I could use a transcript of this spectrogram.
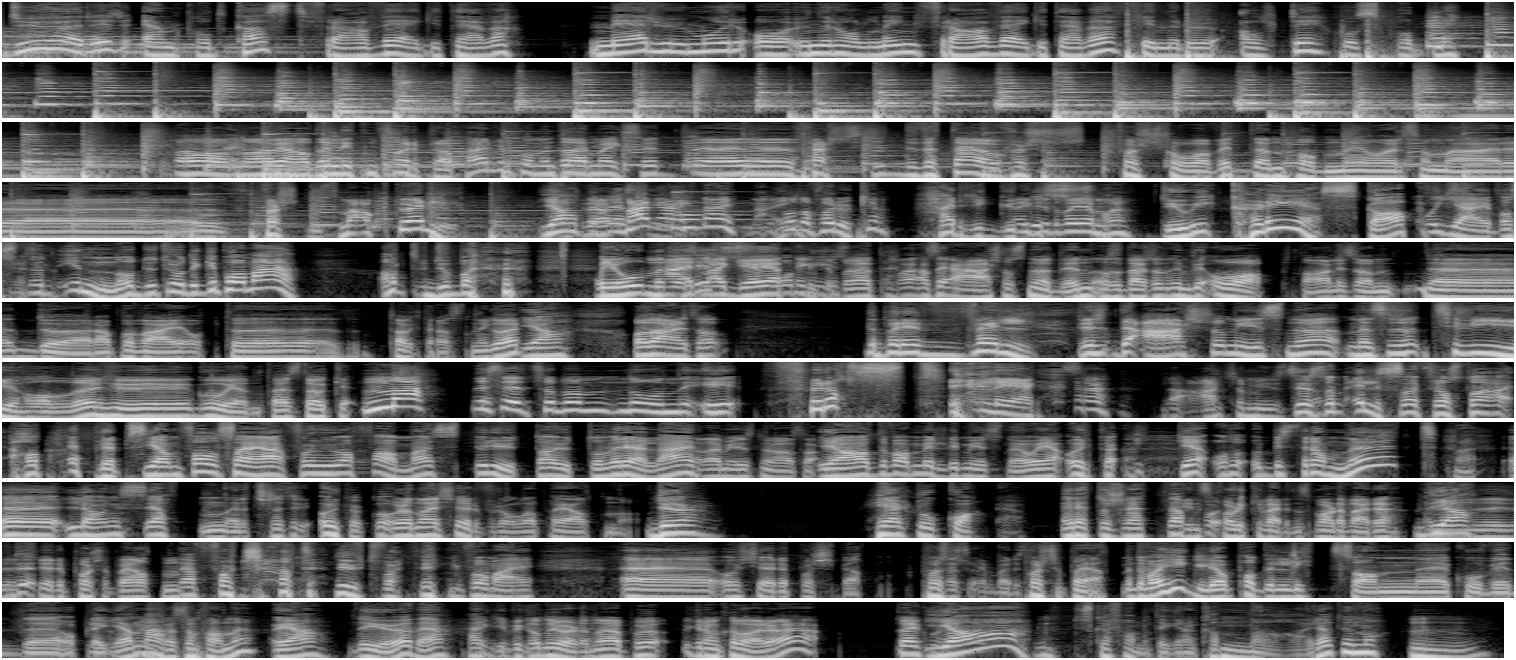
Du hører en podkast fra VGTV. Mer humor og underholdning fra VGTV finner du alltid hos Podmy. Oh, nå har vi hatt en liten forprat her. Velkommen til Arma Exit. Eh, Dette er jo for, for så vidt den podden i år som er uh, første som er aktuell. Ja, det Nei, nei, nei! Nei. Å, da forrige uke. Herregud, vi det satt jo i klesskap, og jeg var snødd inne, og du trodde ikke på meg! At du bare Jo, men det, Er som er gøy, jeg tenkte på det. Altså, jeg er så snødd inn. Altså, det sånn, vi åpna liksom eh, døra på vei opp til takterrassen i går, Ja. og da er det sånn det bare velter Det er så mye snø, men så tviholder hun godjenta i ståket. Nei! Det ser ut som om noen i Frost lekte seg. Det er så mye Det ser ut som Elsa Frost har hatt epilepsianfall, sa jeg, for hun har faen meg spruta utover hele her. Ja, det er mye snø, altså. Ja, det var veldig mye snø, og jeg orka ikke å bli strandet eh, langs E18, rett og slett. Orka ikke å Hvordan er kjøreforholdet på E18 nå? dø. Helt ok. Ja. Rett og slett. Det Fins folk i verden som har det verre? enn Ja, å det- Kjøre Porsche på E18? det er fortsatt en utfordring for meg uh, å kjøre Porsche på E18. Porsche. Porsche på E18. Men det var hyggelig å podde litt sånn eh, covid-opplegg igjen, Det som fan, ja. Ja, det gjør jo det. Herregud. vi kan gjøre det når jeg er på Gran Canaria. Ja. Ja! Du skal faen meg til Gran Canaria, du nå. Mhm.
